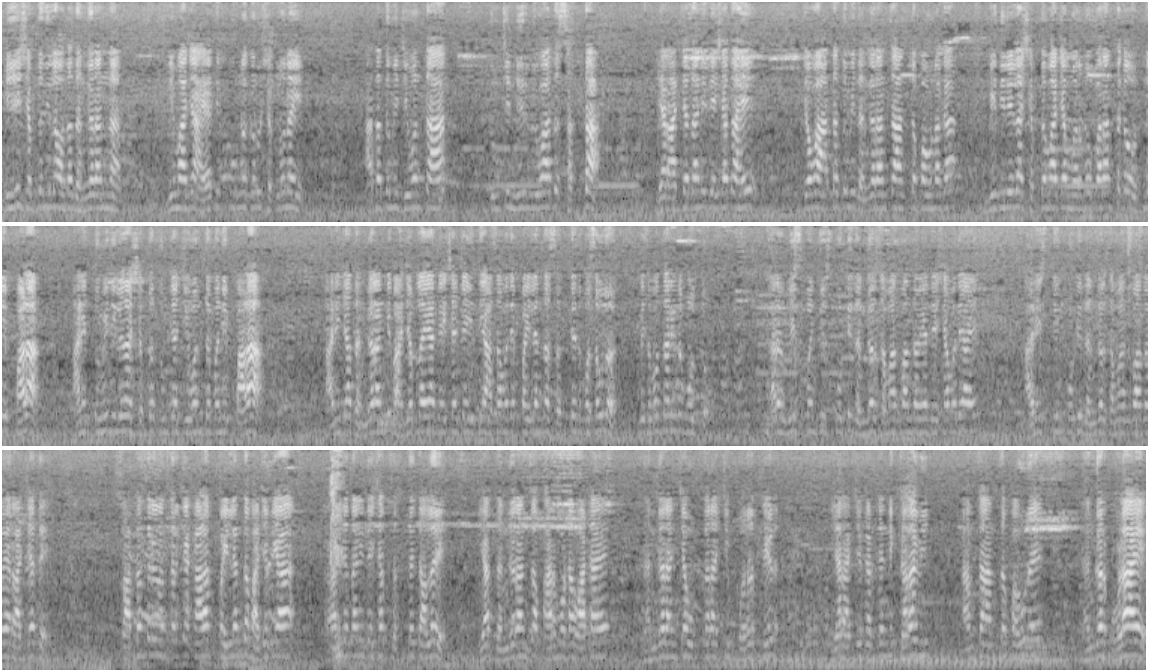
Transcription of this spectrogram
मीही शब्द दिला होता धनगरांना. मी माझ्या हयातीत पूर्ण करू शकलो नाही. आता तुम्ही जिवंत आहात. तुमची निर्विवाद सत्ता या राज्यात आणि देशात आहे. तेव्हा आता तुम्ही धनगरांचा अंत पाहू नका मी दिलेला शब्द माझ्या मर्मोपरांत का होत नाही पाळा. आणि तुम्ही दिलेला शब्द तुमच्या जिवंतपणी पाळा. आणि ज्या धनगरांनी भाजपला या देशाच्या इतिहासामध्ये पहिल्यांदा सत्तेत बसवलं मी जबाबदारीनं बोलतो. कारण वीस पंचवीस कोटी धनगर समाज बांधव या देशामध्ये आहे अडीच तीन कोटी धनगर समाज बांधव या राज्यात आहे स्वातंत्र्यानंतरच्या काळात पहिल्यांदा भाजप या राज्यात आणि देशात सत्तेत आलंय. यात धनगरांचा फार मोठा वाटा आहे. धनगरांच्या उपकाराची परतफेड या राज्यकर्त्यांनी करावी. आमचा आमचं पाहू नये धनगर भोळा आहे.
